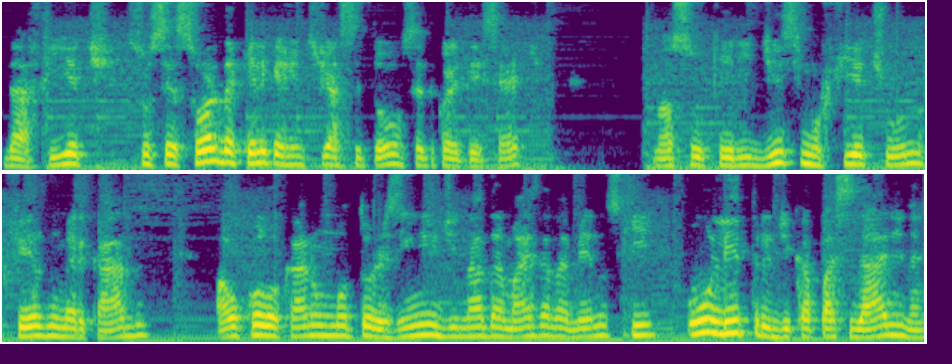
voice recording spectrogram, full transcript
da Fiat, sucessor daquele que a gente já citou, o 147, nosso queridíssimo Fiat Uno fez no mercado ao colocar um motorzinho de nada mais nada menos que um litro de capacidade, né?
